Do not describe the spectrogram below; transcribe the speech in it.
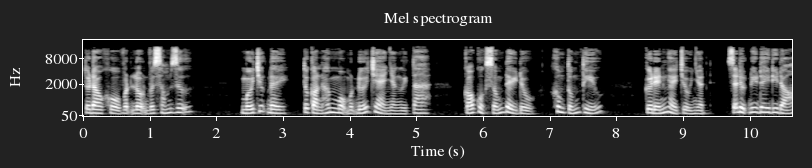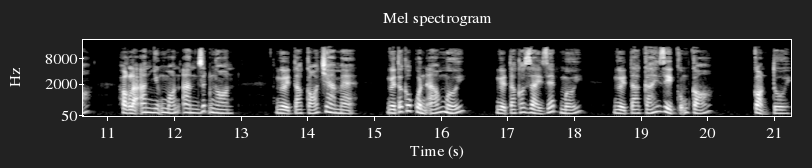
Tôi đau khổ vật lộn với sóng dữ. Mới trước đây, tôi còn hâm mộ một đứa trẻ nhà người ta, Có cuộc sống đầy đủ, Không túng thiếu. Cứ đến ngày Chủ nhật, Sẽ được đi đây đi đó, Hoặc là ăn những món ăn rất ngon. Người ta có cha mẹ Người ta có quần áo mới, Người ta có giày dép mới, Người ta cái gì cũng có. Còn tôi,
